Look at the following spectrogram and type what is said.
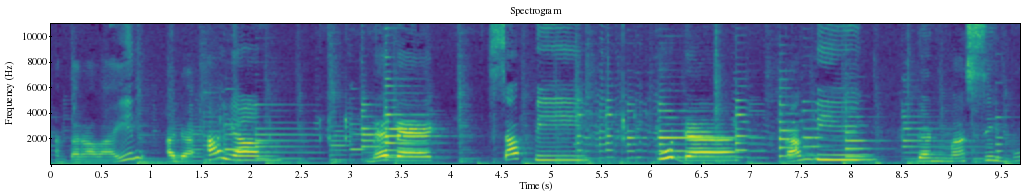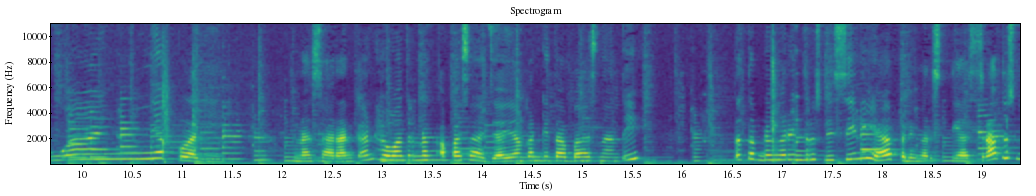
antara lain ada ayam, bebek, sapi, kuda, kambing, dan masih banyak lagi. Penasaran kan hewan ternak apa saja yang akan kita bahas nanti? Tetap dengerin terus di sini ya, pendengar setia 105,6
